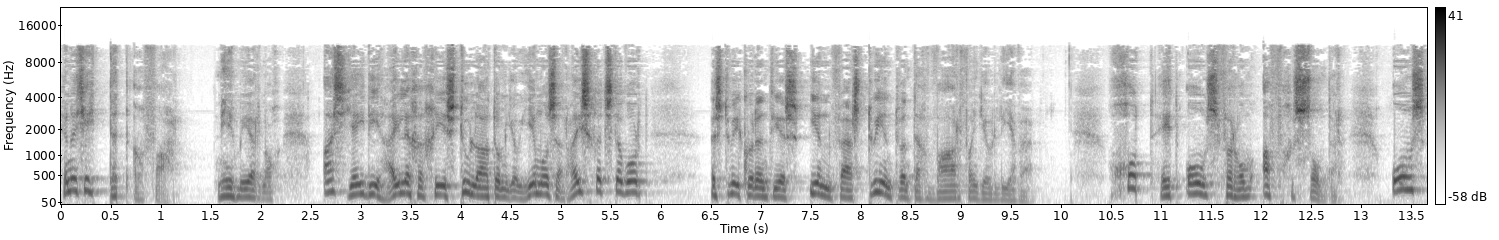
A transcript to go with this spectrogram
En as jy dit aanvaar, nie meer nog, as jy die Heilige Gees toelaat om jou hemelse reisgids te word, is 2 Korintiërs 1 vers 22 waar van jou lewe. God het ons vir hom afgesonder. Ons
